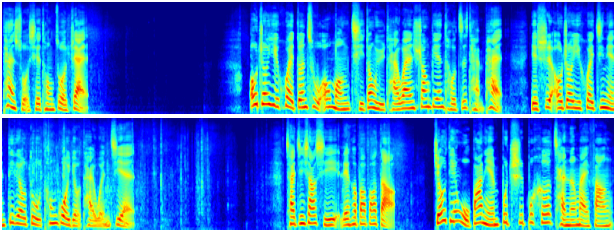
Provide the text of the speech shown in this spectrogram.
探索协同作战。欧洲议会敦促欧盟启动与台湾双边投资谈判，也是欧洲议会今年第六度通过友台文件。财经消息，联合报报道，九点五八年不吃不喝才能买房。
